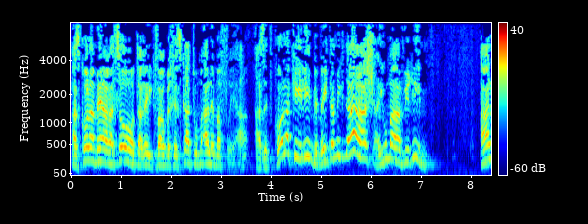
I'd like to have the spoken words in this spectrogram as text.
אז כל עמי ארצות הרי כבר בחזקת טומאה למפרע, אז את כל הכלים בבית המקדש היו מעבירים על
